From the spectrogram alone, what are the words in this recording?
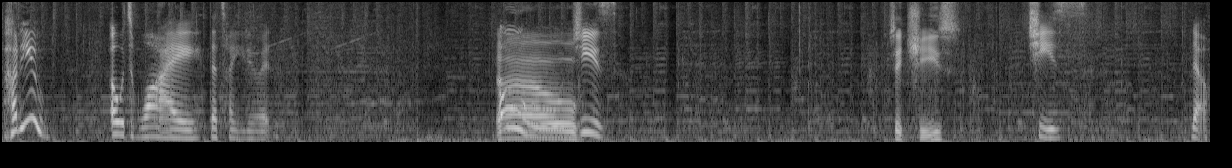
How do you? Oh, it's Y. That's how you do it. Oh, Oh, jeez. Say cheese. Cheese. No.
